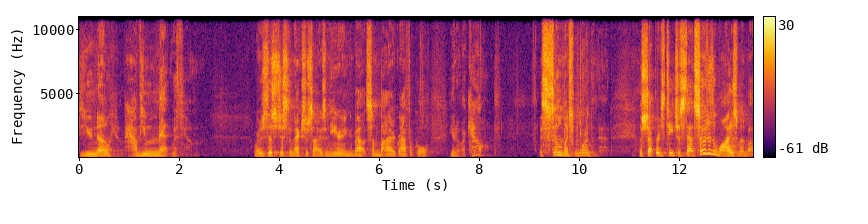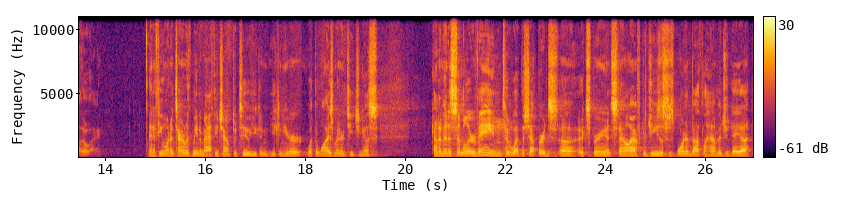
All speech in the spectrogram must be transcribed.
Do you know Him? Have you met with Him? Or is this just an exercise in hearing about some biographical? you know, account. It's so much more than that. The shepherds teach us that. So do the wise men, by the way. And if you want to turn with me to Matthew chapter 2, you can, you can hear what the wise men are teaching us, kind of in a similar vein to what the shepherds uh, experienced now after Jesus was born in Bethlehem of Judea.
